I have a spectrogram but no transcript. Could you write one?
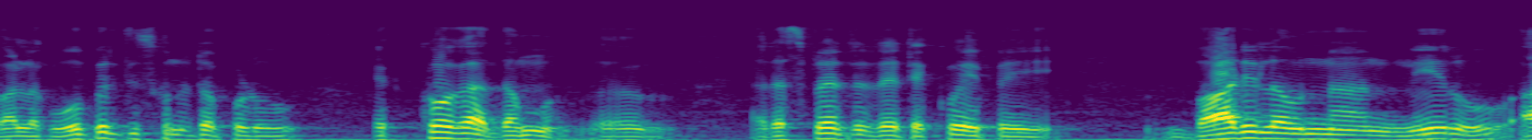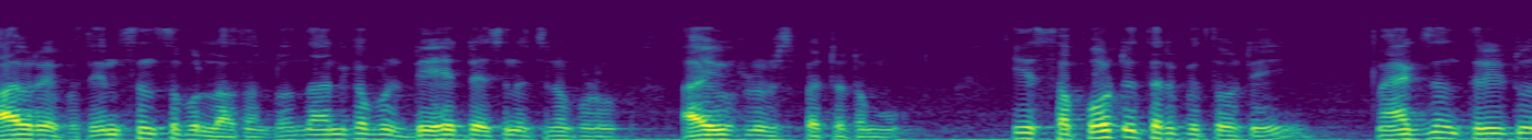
వాళ్ళకు ఊపిరి తీసుకునేటప్పుడు ఎక్కువగా దమ్ము రెస్పిరేటరీ రేట్ ఎక్కువైపోయి బాడీలో ఉన్న నీరు ఆవిరైపోతుంది ఇన్సెన్సిబుల్ లాస్ అంటాం. దానికి అప్పుడు డిహైడ్రేషన్ వచ్చినప్పుడు ఐవి ఫ్లూయిడ్స్ పెట్టడము. ఈ సపోర్టివ్ థెరపీ తోటి maximum three to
